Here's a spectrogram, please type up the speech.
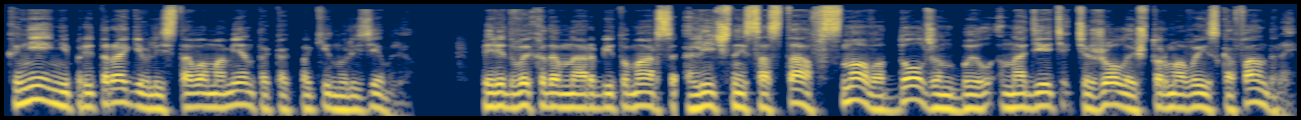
к ней не притрагивались с того момента, как покинули Землю. Перед выходом на орбиту Марса личный состав снова должен был надеть тяжелые штурмовые скафандры,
